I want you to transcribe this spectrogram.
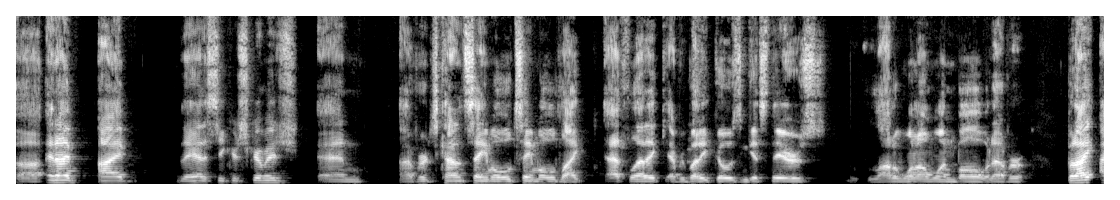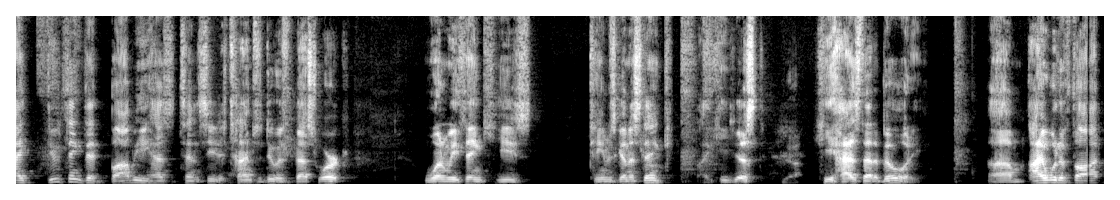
uh, and I I they had a secret scrimmage and I've heard it's kind of the same old same old like athletic. Everybody goes and gets theirs. A lot of one on one ball, whatever. But I, I do think that Bobby has a tendency at times to do his best work when we think he's team's gonna stink. Like he just yeah. he has that ability. Um, I would have thought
